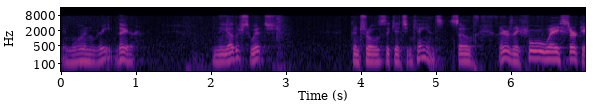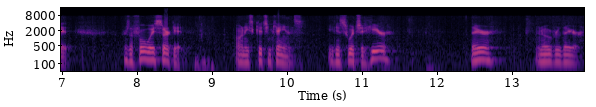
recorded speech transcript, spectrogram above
and one right there. And the other switch controls the kitchen cans. So there's a four-way circuit. There's a four-way circuit on these kitchen cans. You can switch it here, there, and over there.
